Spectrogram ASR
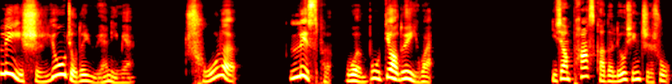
历史悠久的语言里面，除了 Lisp 稳步掉队以外，你像 Pascal 的流行指数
